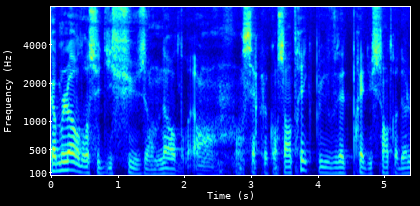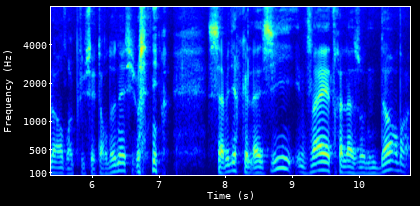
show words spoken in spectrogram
comme l'ordre se diffuse en cercle concentrique, plus vous êtes près du centre de l'ordre, plus c'est ordonné, si j'ose dire. Ça veut dire que l'Asie va être la zone d'ordre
